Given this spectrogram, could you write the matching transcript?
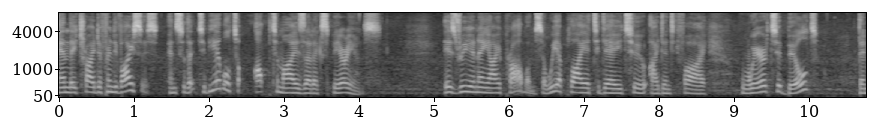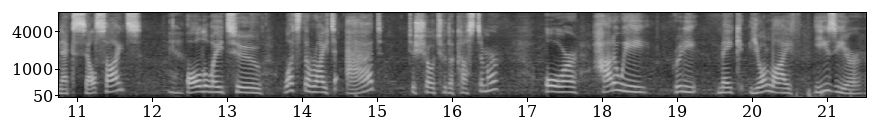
and they try different devices and so that to be able to optimize that experience is really an ai problem so we apply it today to identify where to build the next cell sites Yeah. all the way to what's the right ad to show to the customer or how do we really make your life easier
